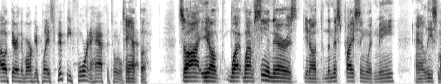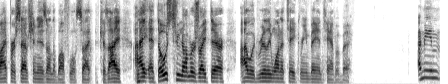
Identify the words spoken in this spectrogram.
out there in the marketplace, 54 and a half the total. Tampa. So I, you know, what what I'm seeing there is, you know, the mispricing with me, and at least my perception is on the Buffalo side because I, I at those two numbers right there, I would really want to take Green Bay and Tampa Bay. I mean,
